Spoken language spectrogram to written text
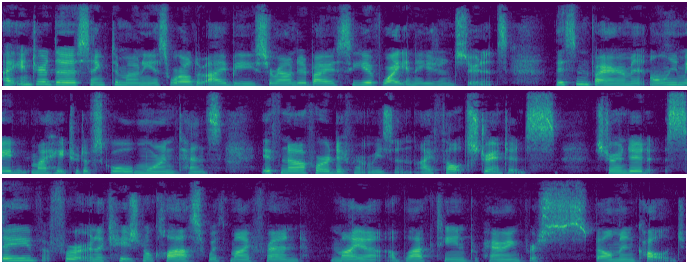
I entered the sanctimonious world of IB surrounded by a sea of white and Asian students. This environment only made my hatred of school more intense, if not for a different reason. I felt stranded, stranded save for an occasional class with my friend Maya, a black teen preparing for Spelman College.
